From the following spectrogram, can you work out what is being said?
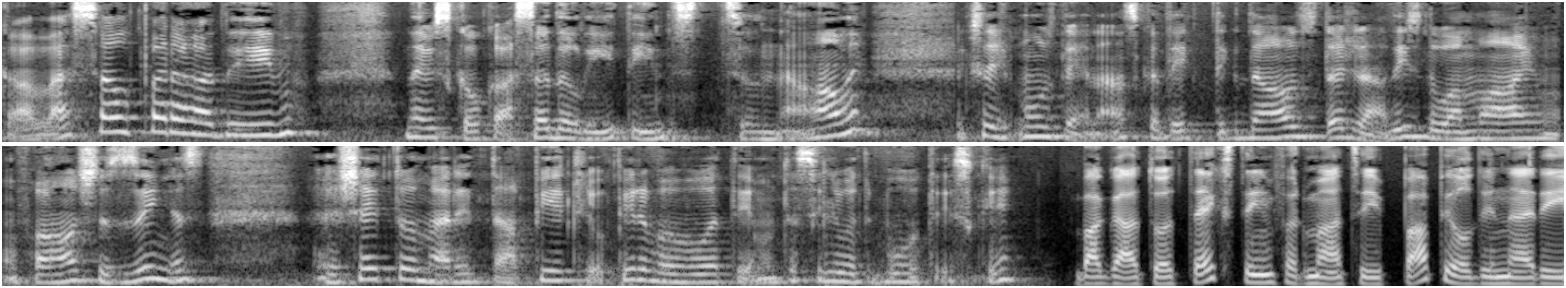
kā veselu parādību, nevis kaut kā sadalīti institucionāli. Mūsdienās, kad ir tik daudz dažādu izdomājumu un falšas ziņas, šeit tomēr ir tā piekļuva pirmavotiem, un tas ir ļoti būtiski. Bagāto teksta informāciju papildina arī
